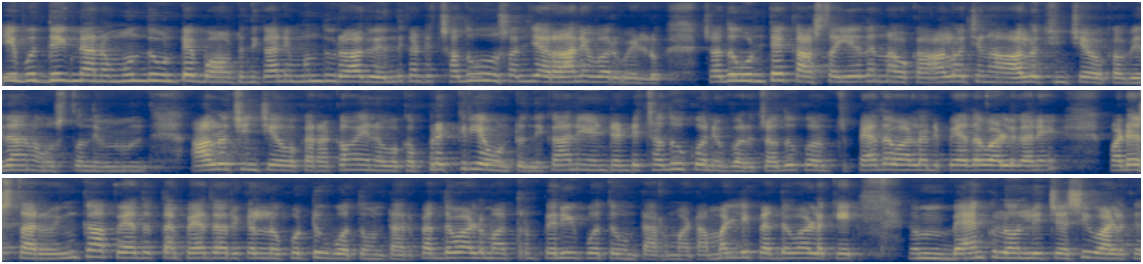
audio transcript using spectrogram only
ఈ బుద్ధి జ్ఞానం ముందు ఉంటే బాగుంటుంది. కానీ ముందు రాదు. ఎందుకంటే చదువు సంధ్య రానివ్వరు వీళ్ళు. చదువు ఉంటే కాస్త ఏదన్నా ఒక ఆలోచన ఆలోచించే ఒక విధానం వస్తుంది. ఆలోచించే ఒక రకమైన ఒక ప్రక్రియ ఉంటుంది. కానీ ఏంటంటే చదువుకొనివ్వరు. చదువుకో పేదవాళ్ళని పేదవాళ్ళుగానే పడేస్తారు. ఇంకా పేద పేదరికంలో కొట్టుకుపోతూ ఉంటారు. పెద్దవాళ్ళు మాత్రం పెరిగిపోతూ ఉంటారు అనమాట మళ్ళీ పెద్దవాళ్ళకి బ్యాంకు లోన్లు ఇచ్చేసి వాళ్ళకి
